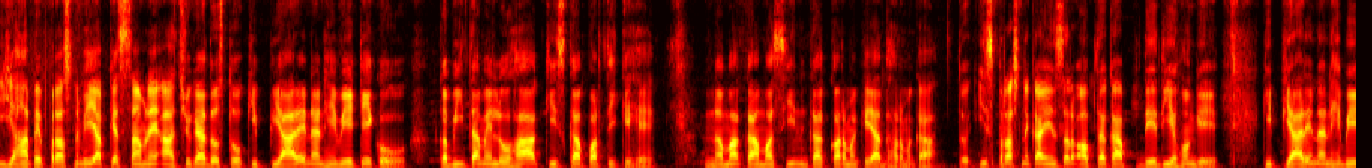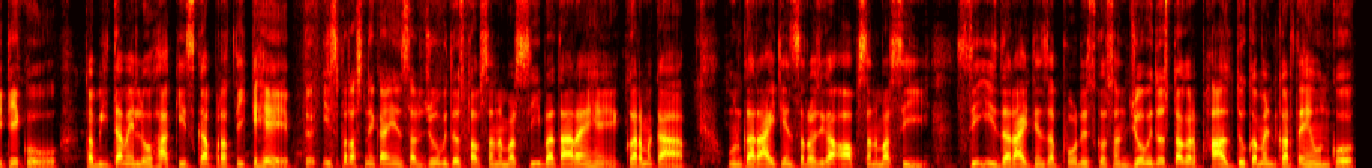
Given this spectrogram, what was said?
यहाँ पे प्रश्न भी आपके सामने आ चुका है दोस्तों कि प्यारे नन्हे बेटे को कविता में लोहा किसका प्रतीक है? नमक का मशीन का कर्म का या धर्म का। तो इस प्रश्न का आंसर अब तक आप दे दिए होंगे कि प्यारे नन्हे बेटे को कविता में लोहा किसका प्रतीक है? तो इस प्रश्न का आंसर जो भी दोस्तों ऑप्शन नंबर सी बता रहे हैं, कर्म का, उनका राइट आंसर हो जाएगा option number C. C is the right answer for this question जो भी दोस्तों अगर फालतू कमेंट करते हैं उनको,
